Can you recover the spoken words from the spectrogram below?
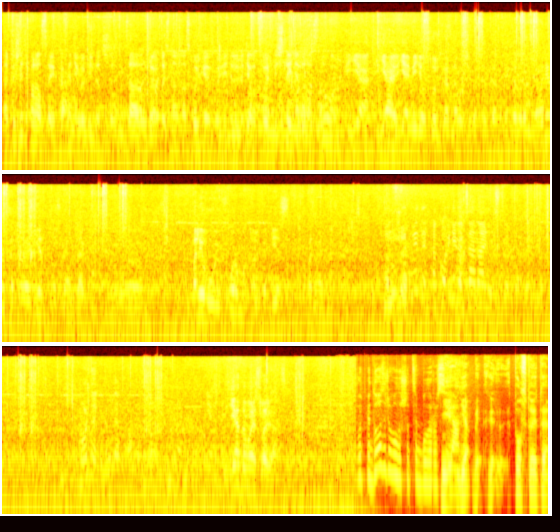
Опишите, пожалуйста, их, как они выглядят, что у них за оружие. То есть, на- насколько вы видели людей, вот свое впечатление, пожалуйста. Ну, я, я, я видел только одного человека, о котором говорил, который одет, ну, скажем так, в полевую форму, только без знаков. Оружие. Какой они национальности? Можно это когда Я думаю, славянский. Ви підозрювали, що це були Нет, росіяни? я, э, то, что это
